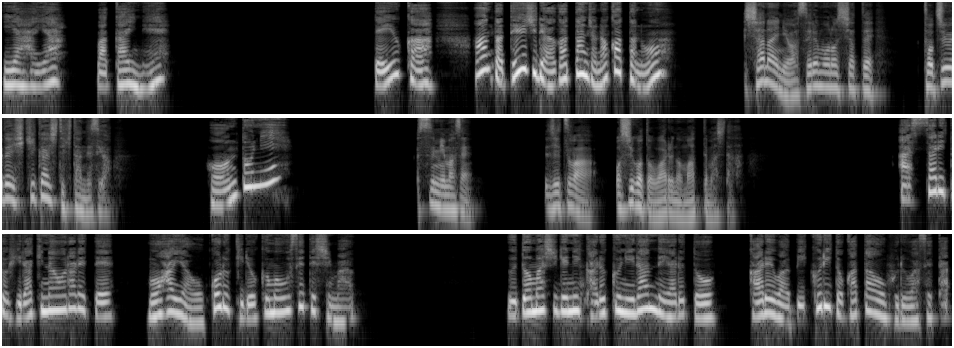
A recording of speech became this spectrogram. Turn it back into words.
いやはや、若いね。っていうか、あんた定時で上がったんじゃなかったの？車内に忘れ物しちゃって、途中で引き返してきたんですよ。本当に？すみません。実はお仕事終わるの待ってました。あっさりと開き直られて、もはや怒る気力も失せてしまう。疎ましげに軽く睨んでやると、彼はびくりと肩を震わせた。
